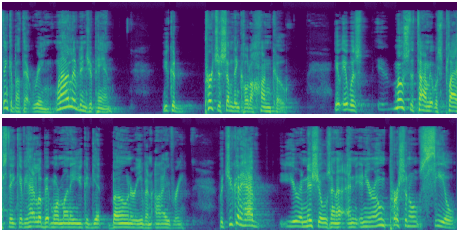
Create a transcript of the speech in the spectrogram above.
think about that ring. When I lived in Japan, you could purchase something called a hanko. It, it was most of the time it was plastic. If you had a little bit more money, you could get bone or even ivory. But you could have your initials and, a, and, and your own personal seal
